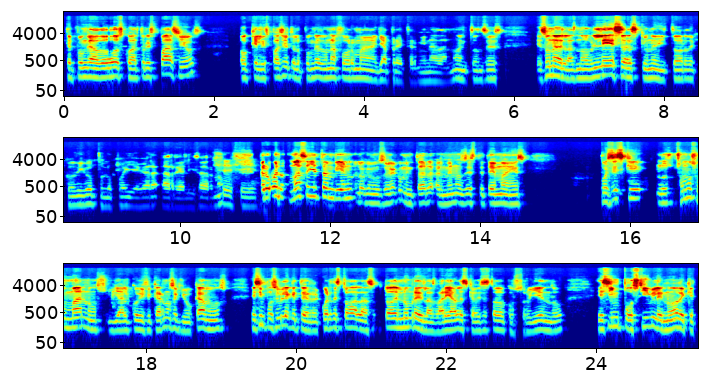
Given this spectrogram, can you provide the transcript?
te ponga dos, cuatro espacios o que el espacio te lo ponga de una forma ya predeterminada, ¿no? Entonces, es una de las noblezas que un editor de código pues lo puede llegar a, realizar, ¿no? Sí, sí. Pero bueno, más allá también, lo que me gustaría comentar, al menos de este tema, es, pues es que somos humanos y al codificar nos equivocamos, es imposible que te recuerdes todas las, todo el nombre de las variables que habéis estado construyendo, es imposible, ¿no? De que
